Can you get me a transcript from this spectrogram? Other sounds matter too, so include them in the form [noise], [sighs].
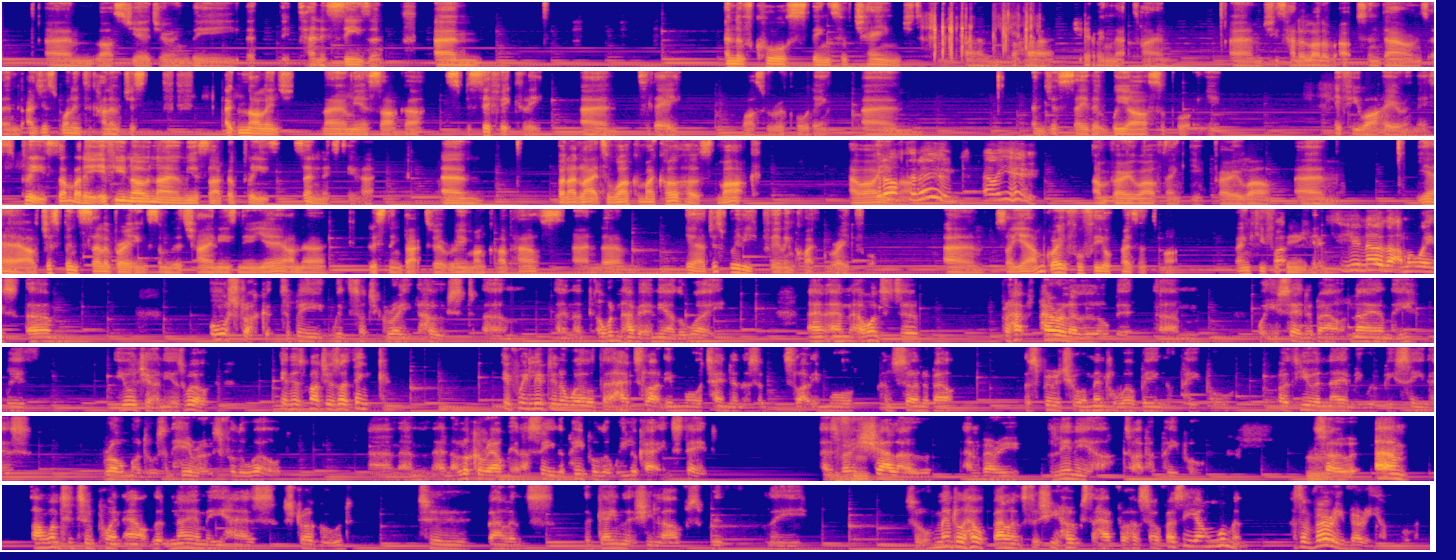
um, last year during the, the, the tennis season. Um, and of course, things have changed um, for her during that time. Um, she's had a lot of ups and downs, and I just wanted to kind of just acknowledge Naomi Osaka specifically uh, today, whilst we're recording, um, and just say that we are supporting you if you are hearing this. Please, somebody, if you know Naomi Osaka, please send this to her. Um, but I'd like to welcome my co-host, Mark. How are Good you? Good afternoon. Mark? How are you? I'm very well, thank you. Very well. Um, yeah, I've just been celebrating some of the Chinese New Year on uh, listening back to a room on Clubhouse, and um, yeah, just really feeling quite grateful. Um, so yeah, I'm grateful for your presence, Mark. Thank you for being here. You know that I'm always um, awestruck to be with such a great host, um, and I, I, wouldn't have it any other way. And, and I wanted to perhaps parallel a little bit um, what you said about Naomi with your journey as well. In as much as I think if we lived in a world that had slightly more tenderness and slightly more concern about the spiritual and mental well-being of people, both you and Naomi would be seen as role models and heroes for the world. And, and, and I look around me and I see the people that we look at instead as very mm-hmm. shallow and very linear type of people. Mm. So um, I wanted to point out that Naomi has struggled to balance the game that she loves with the sort of mental health balance that she hopes to have for herself as a young woman as a very, very young woman.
